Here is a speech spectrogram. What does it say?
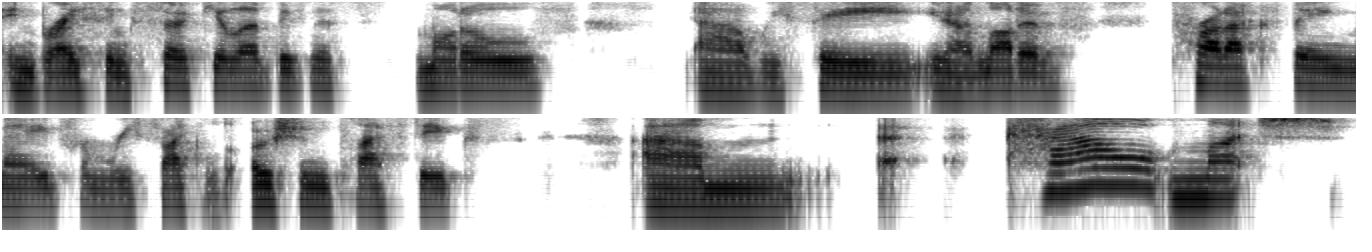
embracing circular business models. Uh, we see, you know, a lot of products being made from recycled ocean plastics. Um, how much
